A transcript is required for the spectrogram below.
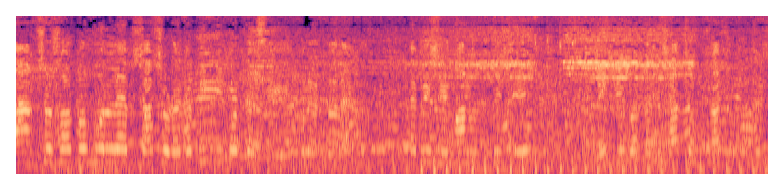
মাংস স্বল্প মূল্যে সাতশো টাকা বিক্রি করতেছি ফুলের তলে বেশি মানুষ বেশি বিক্রি করতেছি সাতশো সাতশো পঞ্চাশ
